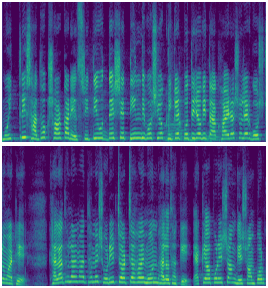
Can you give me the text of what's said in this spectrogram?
মৈত্রী সাধক সরকারের স্মৃতি উদ্দেশ্যে তিন দিবসীয় ক্রিকেট প্রতিযোগিতা খয়রাশোলের গোষ্ঠ মাঠে খেলাধুলার মাধ্যমে শরীর চর্চা হয়, মন ভালো থাকে, একে অপরের সঙ্গে সম্পর্ক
